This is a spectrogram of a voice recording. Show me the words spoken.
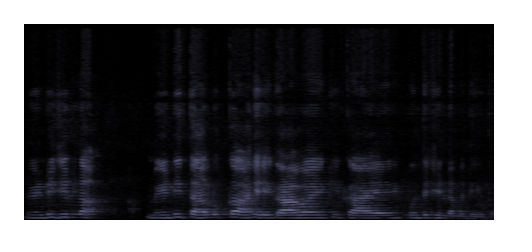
मेंढी जिल्हा. मेंढी तालुका आहे गाव आहे की काय? कोणत्या जिल्ह्यामध्ये येतं?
